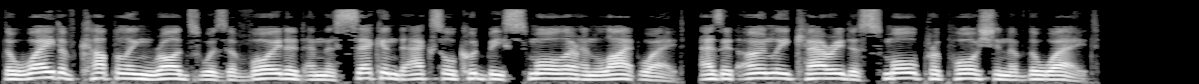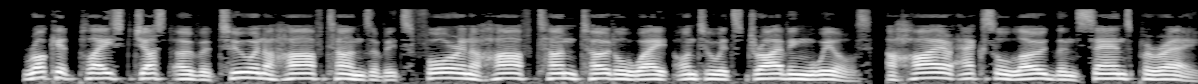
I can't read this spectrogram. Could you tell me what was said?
The weight of coupling rods was avoided and the second axle could be smaller and lightweight, as it only carried a small proportion of the weight. Rocket placed just over 2.5 tons of its 4.5 ton total weight onto its driving wheels, a higher axle load than Sans Pareil,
